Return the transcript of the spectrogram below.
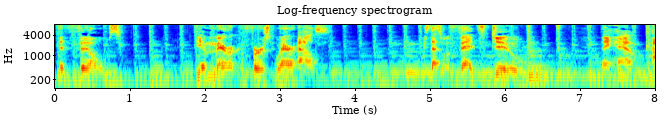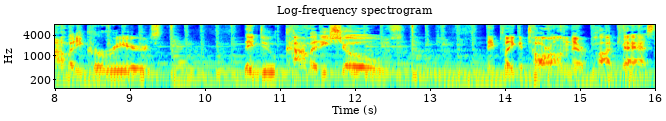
that films the America First warehouse. Because that's what feds do. They have comedy careers, they do comedy shows, they play guitar on their podcast,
